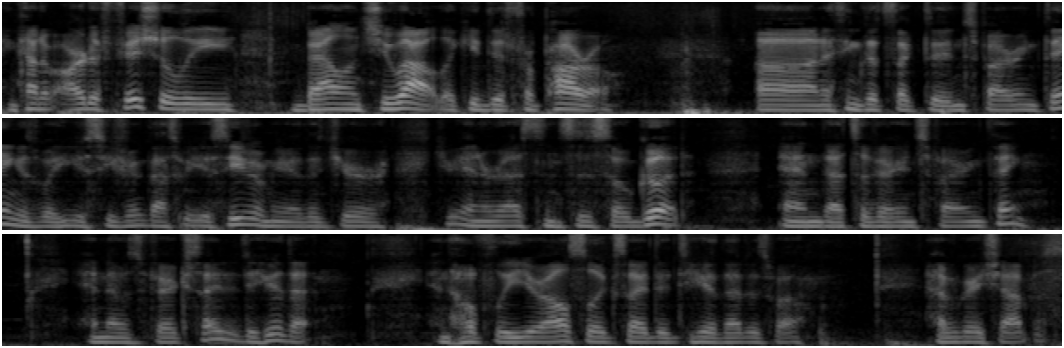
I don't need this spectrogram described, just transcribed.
and kind of artificially balance you out, like He did for Paro. Uh, and I think that's like the inspiring thing is what you see from that's what you see from here that your your inner essence is so good, and that's a very inspiring thing. And I was very excited to hear that. And hopefully you're also excited to hear that as well. Have a great Shabbos.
